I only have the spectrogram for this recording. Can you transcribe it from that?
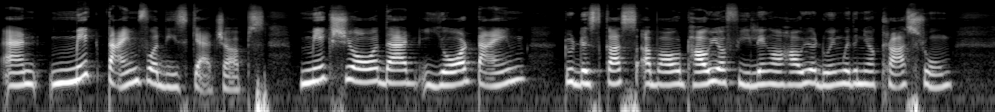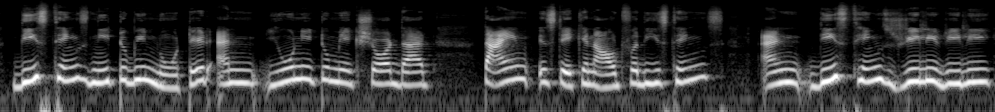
and make time for these catch ups make sure that your time to discuss about how you're feeling or how you're doing within your classroom these things need to be noted and you need to make sure that time is taken out for these things. And these things really really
